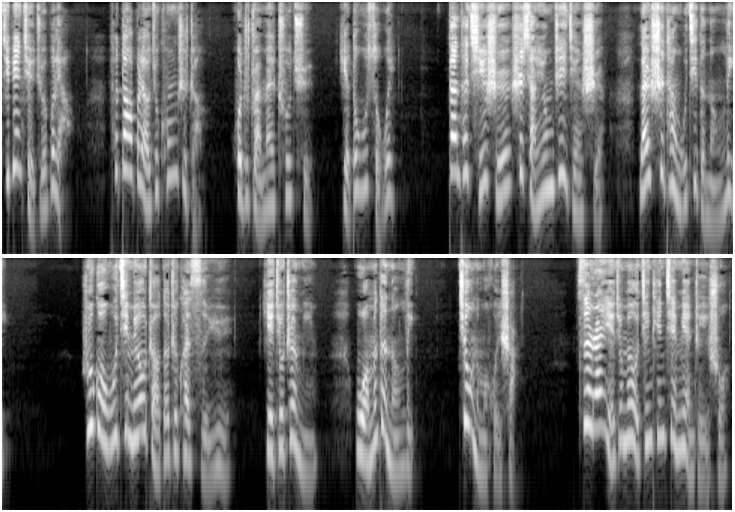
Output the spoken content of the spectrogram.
即便解决不了，他大不了就空置着。”或者转卖出去也都无所谓，但他其实是想用这件事来试探无忌的能力。如果无忌没有找到这块死玉，也就证明我们的能力就那么回事儿，自然也就没有今天见面这一说。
